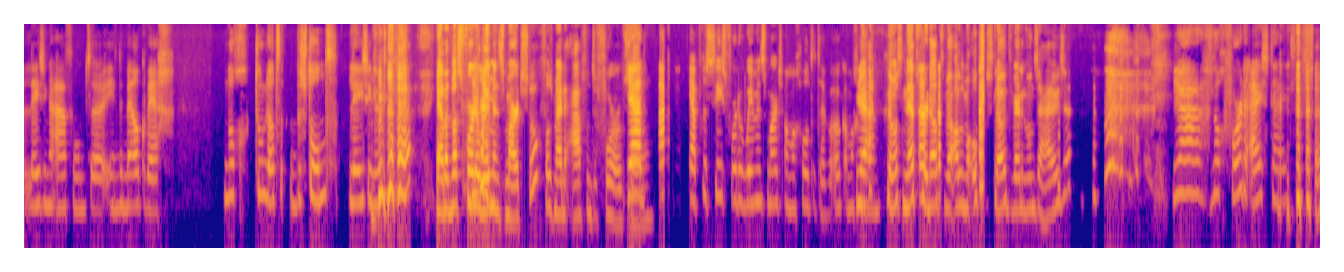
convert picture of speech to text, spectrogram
lezingenavond in de Melkweg nog toen dat bestond, lezingen. ja, dat was voor de Women's March, toch? Volgens mij de avond ervoor of zo. Ja, ja, precies, voor de Women's March. Oh mijn god, dat hebben we ook allemaal gedaan. Ja, dat was net voordat we allemaal opgesloten werden in onze huizen. ja, nog voor de ijstijd. uh,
